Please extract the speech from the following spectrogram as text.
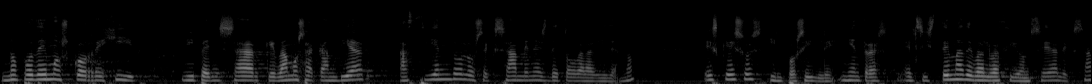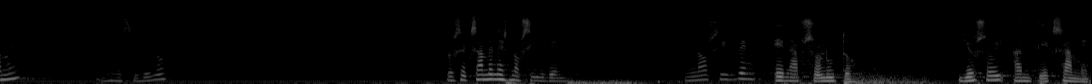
¿No? podemos corregir ni pensar que vamos a cambiar haciendo los exámenes de toda la vida. ¿no? Es que eso es imposible. Mientras el sistema de evaluación sea el examen. Los exámenes no sirven. No sirven en absoluto. Yo soy anti-examen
